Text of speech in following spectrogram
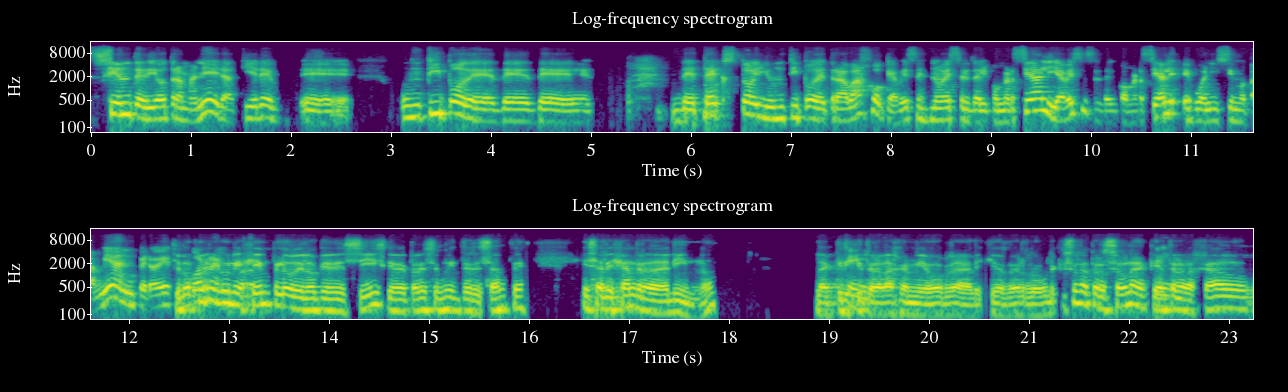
siente de otra manera, quiere... Eh, un tipo de, de, texto y un tipo de trabajo que a veces no es el del comercial y a veces el del comercial es buenísimo también, pero es... Se me ocurre un ejemplo de lo que decís que me parece muy interesante, es Alejandra Dalín, ¿no? La actriz que trabaja en mi obra a la izquierda del roble, que es una persona que ha trabajado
